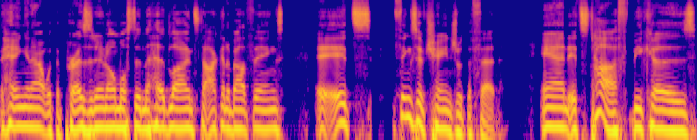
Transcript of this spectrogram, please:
hanging out with the president almost in the headlines talking about things. It's things have changed with the Fed. And it's tough because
